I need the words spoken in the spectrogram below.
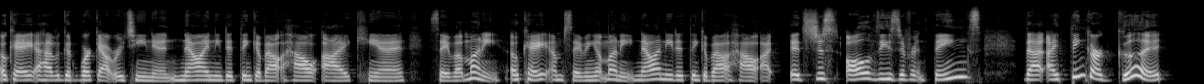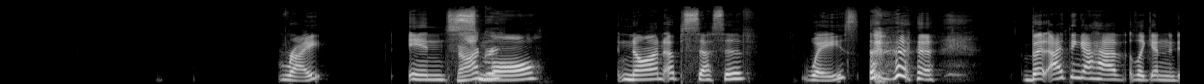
Okay, I have a good workout routine in. Now I need to think about how I can save up money. Okay, I'm saving up money. Now I need to think about how I it's just all of these different things that I think are good right in No, small non-obsessive ways. but I think I have like an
